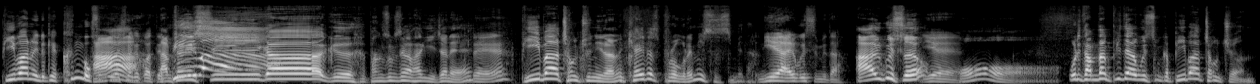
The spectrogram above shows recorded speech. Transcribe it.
비바는 이렇게 큰 목소리로 외쳐야 될 것 같아요. 남창희 비바! 씨가 그 방송생활 하기 이전에 네. 비바 청춘이라는 KBS 프로그램이 있었습니다. 예, 알고 있습니다. 알고 있어요? 예. 오. 우리 담당 PD 알고 있습니까? 비바 청춘.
